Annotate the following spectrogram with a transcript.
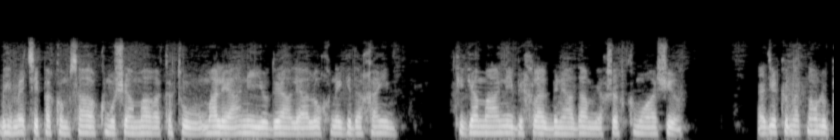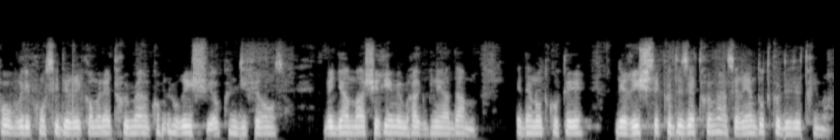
באמת c'est pas comme ça, כמו שאמר הכתוב, מה לעני יודע להלוך נגד החיים, כי גם העני בכלל בני אדם יחשב כמו העשיר. C'est-à-dire que maintenant, le pauvre, il est considéré comme un être humain, comme le riche, il n'y a aucune différence. et ben Adam. Et d'un autre côté, les riches, c'est que des êtres humains, c'est rien d'autre que des êtres humains.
